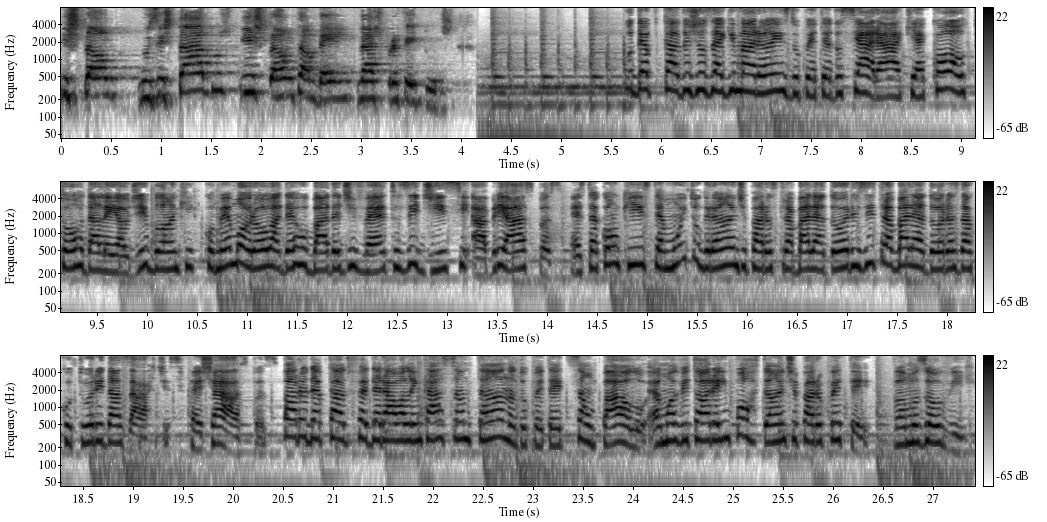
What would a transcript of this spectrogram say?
estão nos estados e estão também nas prefeituras. O deputado José Guimarães, do PT do Ceará, que é coautor da Lei Aldir Blanc, comemorou a derrubada de vetos e disse, aspas, esta conquista é muito grande para os trabalhadores e trabalhadoras da cultura e das artes, fecha aspas. Para o deputado federal Alencar Santana, do PT de São Paulo, é uma vitória importante para o PT. Vamos ouvir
